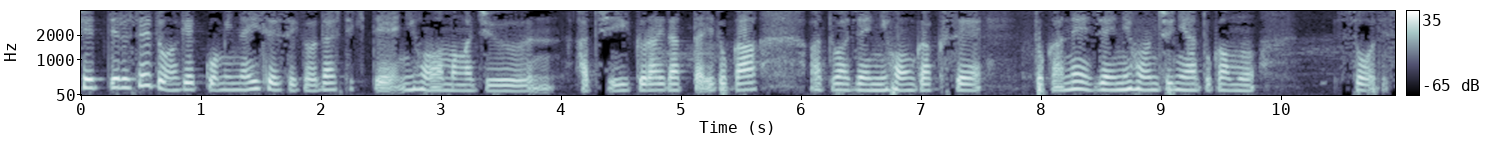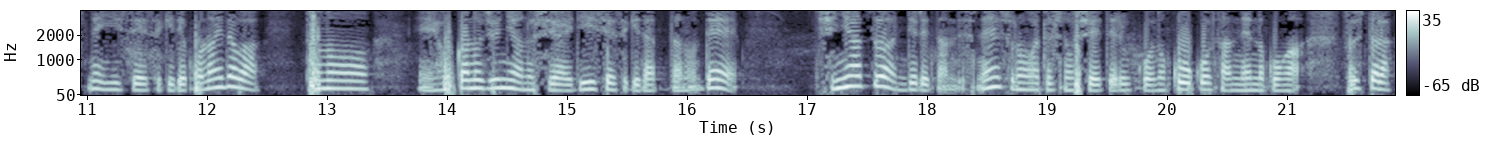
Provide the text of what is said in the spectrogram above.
教えてる生徒が結構みんないい成績を出してきて、日本アマが18位くらいだったりとか、あとは全日本学生とかね、全日本ジュニアとかも、そうですね、いい成績で、この間は、その、えー、他のジュニアの試合でいい成績だったので、シニアツアーに出れたんですね。その私の教えてる子の高校3年の子が。そしたら、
